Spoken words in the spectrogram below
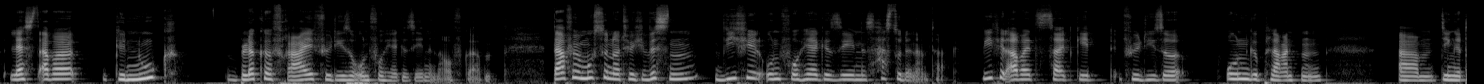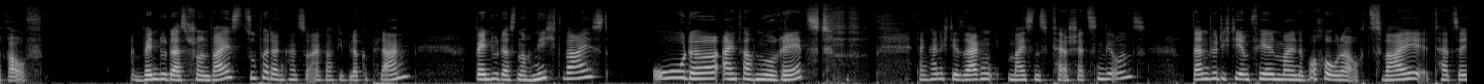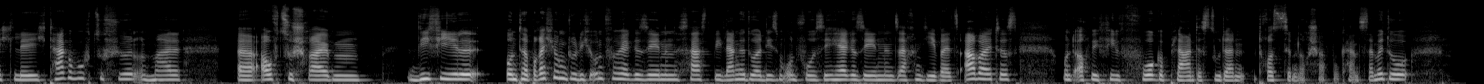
lässt aber genug Blöcke frei für diese unvorhergesehenen Aufgaben. Dafür musst du natürlich wissen, wie viel Unvorhergesehenes hast du denn am Tag? Wie viel Arbeitszeit geht für diese ungeplanten ähm, Dinge drauf? Wenn du das schon weißt, super, dann kannst du einfach die Blöcke planen. Wenn du das noch nicht weißt oder einfach nur rätst, dann kann ich dir sagen, meistens verschätzen wir uns. Dann würde ich dir empfehlen, mal eine Woche oder auch zwei tatsächlich Tagebuch zu führen und mal äh, aufzuschreiben, wie viel Unterbrechung du dich Unvorhergesehenes hast, wie lange du an diesem unvorhergesehenen Sachen jeweils arbeitest und auch wie viel Vorgeplantes du dann trotzdem noch schaffen kannst, damit du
